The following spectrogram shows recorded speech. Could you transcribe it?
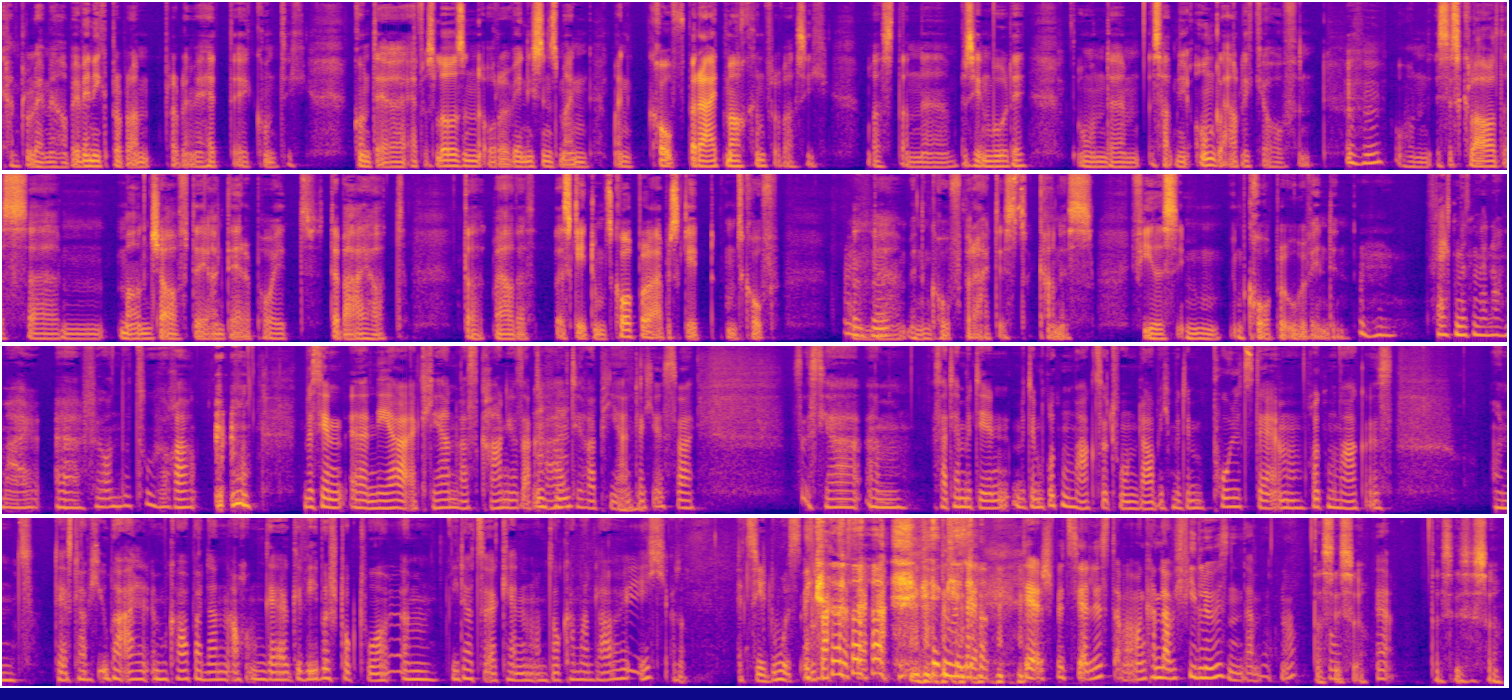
keine Probleme habe. Wenn ich Problem, Probleme hätte, konnte, ich, konnte er etwas lösen oder wenigstens meinen mein Kopf bereit machen, für was ich was dann äh, passieren wurde. Und ähm, es hat mir unglaublich geholfen. Mhm. Und es ist klar, dass ähm, Mannschaft, der einen Therapeut dabei hat, da, weil das, es geht ums Körper, aber es geht ums Kopf. Mhm. Und äh, wenn der Kopf bereit ist, kann es vieles im, im Körper überwinden. Mhm. Vielleicht müssen wir nochmal äh, für unsere Zuhörer ein bisschen äh, näher erklären, was Kraniosakraltherapie mhm. eigentlich ist, weil es ist ja, ähm, es hat ja mit, den, mit dem Rückenmark zu tun, glaube ich, mit dem Puls, der im Rückenmark ist. Und der ist, glaube ich, überall im Körper dann auch in der Gewebestruktur ähm, wiederzuerkennen. Und so kann man, glaube ich, also erzähl du es. Ich das ja. du bist ja der Spezialist, aber man kann, glaube ich, viel lösen damit. Ne? Das so. ist so. Ja. Das ist es so.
